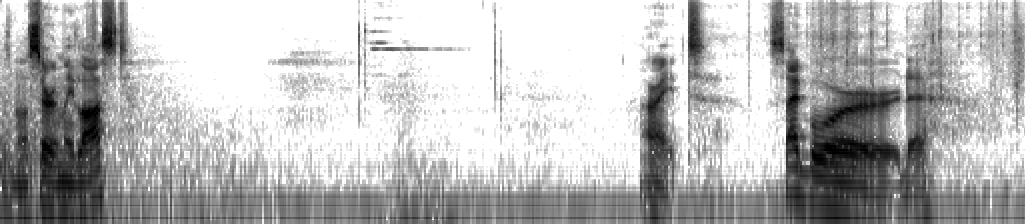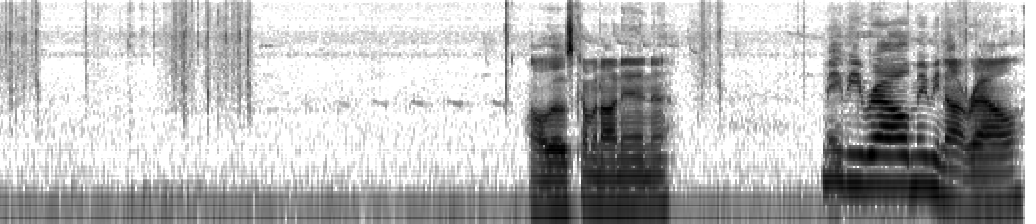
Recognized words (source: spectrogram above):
Is most certainly lost. All right, sideboard. All those coming on in. Maybe Ral, maybe not Ral.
